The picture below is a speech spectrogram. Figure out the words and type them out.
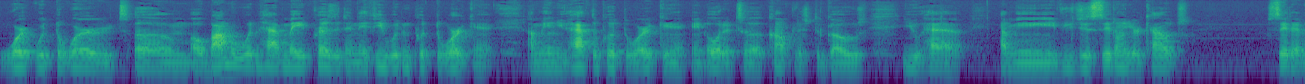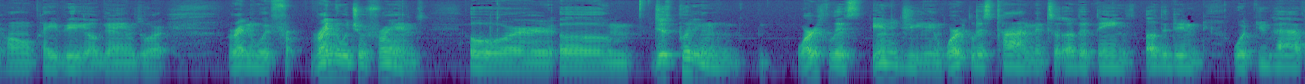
work with the words. Um, Obama wouldn't have made president if he wouldn't put the work in. I mean, you have to put the work in in order to accomplish the goals you have. I mean, if you just sit on your couch, sit at home, play video games, or running with running with your friends, or um, just putting worthless energy and worthless time into other things other than what you have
